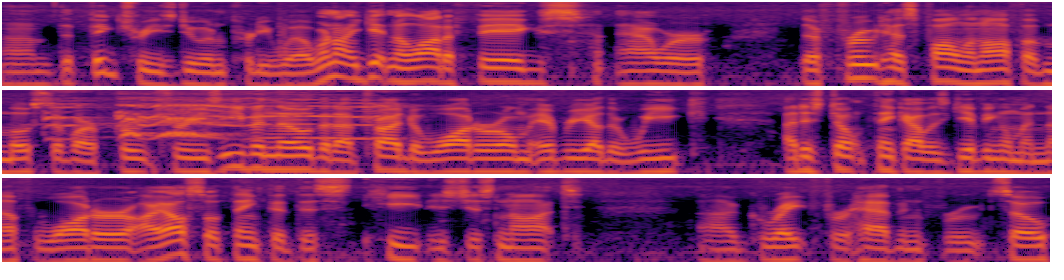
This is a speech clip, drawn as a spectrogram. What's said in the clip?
Um, the fig tree is doing pretty well. We're not getting a lot of figs. Our the fruit has fallen off of most of our fruit trees even though that I've tried to water them every other week I just don't think I was giving them enough water. I also think that this heat is just not uh, great for having fruit. So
